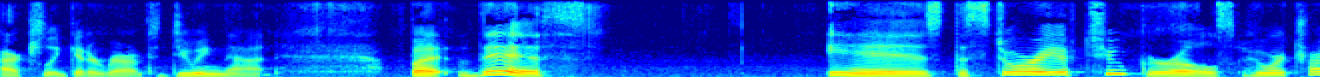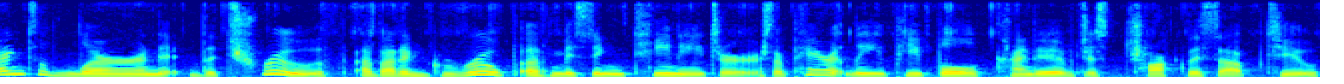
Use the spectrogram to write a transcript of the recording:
actually get around to doing that. But this is the story of two girls who are trying to learn the truth about a group of missing teenagers. Apparently, people kind of just chalk this up to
